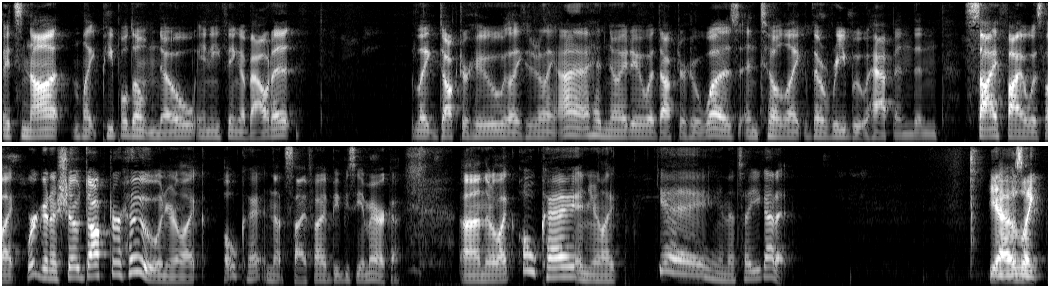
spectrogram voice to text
It's not like people don't know anything about it. Like Doctor Who, like you're like I, I had no idea what Doctor Who was until like the reboot happened and Sci-Fi was like we're gonna show Doctor Who and you're like okay, and that's Sci-Fi, BBC America, uh, and they're like okay, and you're like yay, and that's how you got it. Yeah, it was like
